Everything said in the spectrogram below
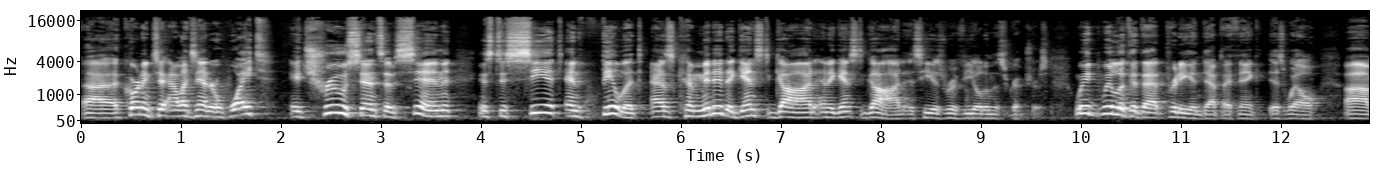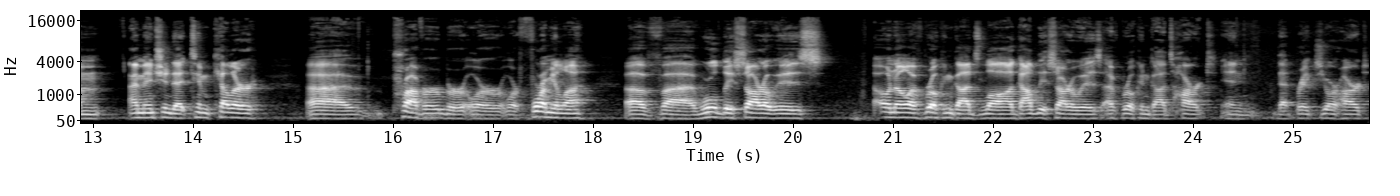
Uh, according to Alexander Whyte, a true sense of sin is to see it and feel it as committed against God and against God as He is revealed in the Scriptures. We, we looked at that pretty in depth, I think, as well. Um, I mentioned that Tim Keller uh, proverb or, or, or formula of uh, worldly sorrow is, oh no, I've broken God's law. Godly sorrow is, I've broken God's heart, and that breaks your heart.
